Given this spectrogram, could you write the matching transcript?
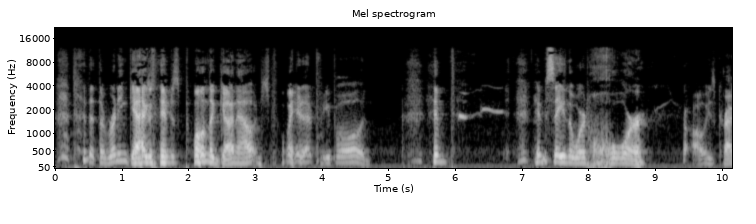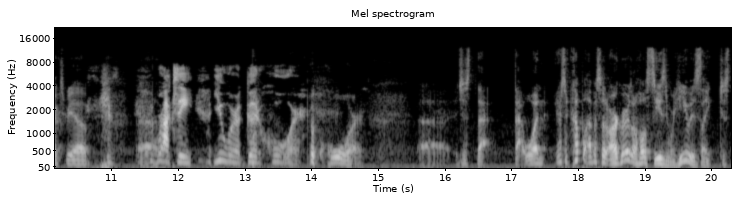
that the running gags with him just pulling the gun out and just pointing at people and him him saying the word whore always cracks me up. Roxy, you were a good whore. Whore. Uh, just that that one. There's a couple episode arc. There was a whole season where he was like just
